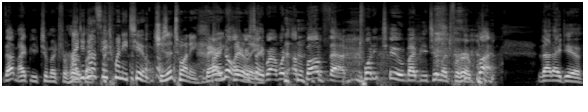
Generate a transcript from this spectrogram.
That might be too much for her. I did but- not say 22. She's at 20, Very I know, clearly. like I say, well, I would- above that, 22 might be too much for her. But that idea,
